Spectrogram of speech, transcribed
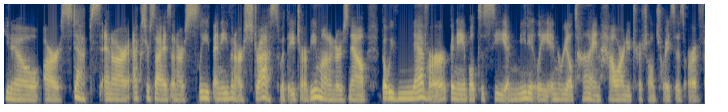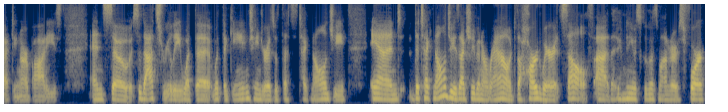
you know our steps and our exercise and our sleep and even our stress with hrv monitors now but we've never been able to see immediately in real time how our nutritional choices are affecting our bodies. And so so that's really what the what the game changer is with this technology. And the technology has actually been around the hardware itself uh, the continuous glucose monitors for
